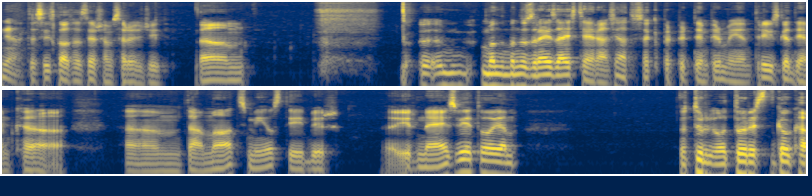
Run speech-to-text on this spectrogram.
Jā, tas izklausās tiešām sarežģīti. Um, man, man uzreiz aizķērās, jā, tu saki par tiem pirmajiem trīs gadiem, ka um, tā mātes mīlestība ir, ir neaizvietojama. Nu, tur, tur es kaut kā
